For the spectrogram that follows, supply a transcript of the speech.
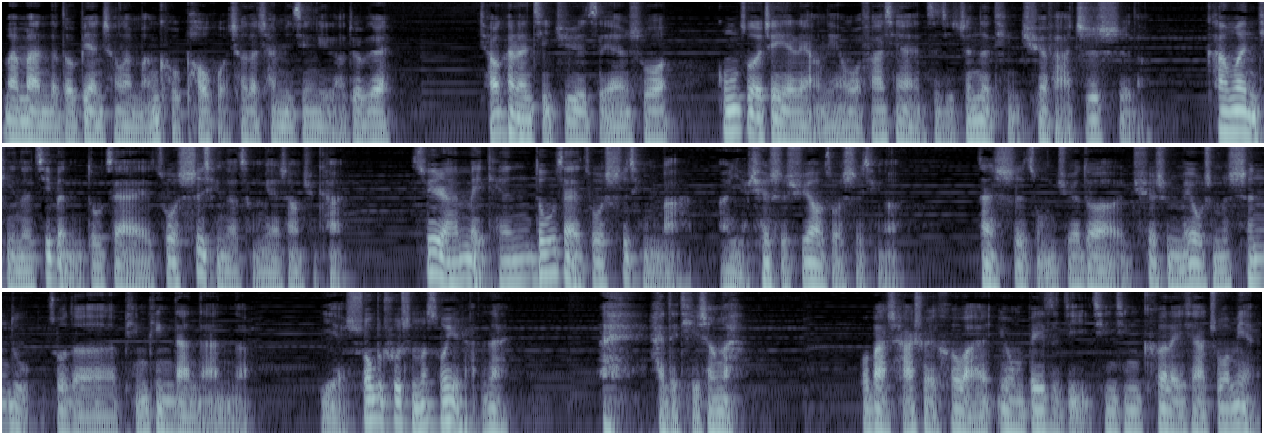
慢慢的都变成了满口跑火车的产品经理了，对不对？”调侃了几句，子言说。工作这一两年，我发现自己真的挺缺乏知识的。看问题呢，基本都在做事情的层面上去看。虽然每天都在做事情吧，啊，也确实需要做事情啊，但是总觉得确实没有什么深度，做的平平淡淡的，也说不出什么所以然来。哎，还得提升啊！我把茶水喝完，用杯子底轻轻磕了一下桌面，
